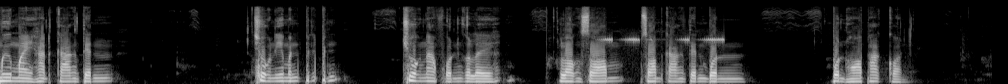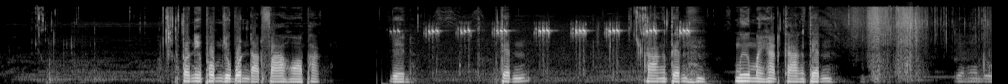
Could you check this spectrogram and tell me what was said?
มือใหม่หัดกลางเต็นท์ช่วงนี้มันเป็นช่วงหน้าฝนก็เลย ลองซ้อม ซ้อมกลางเต็นท์บนบนหอพักก่อน ตอนนี้ผมอยู่บนดาดฟ้าหอพัก เดินเต็นท์กลางเต็นท์มือใหม่หัดกลางเต็นท์ เดี๋ยวให้ดู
